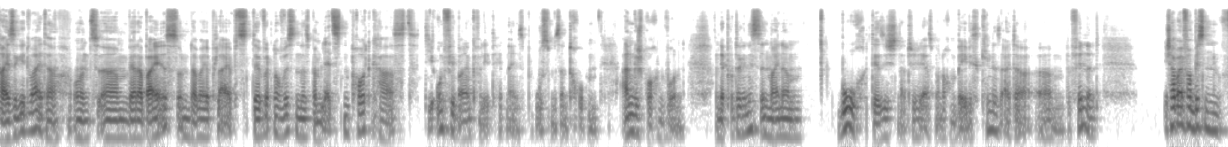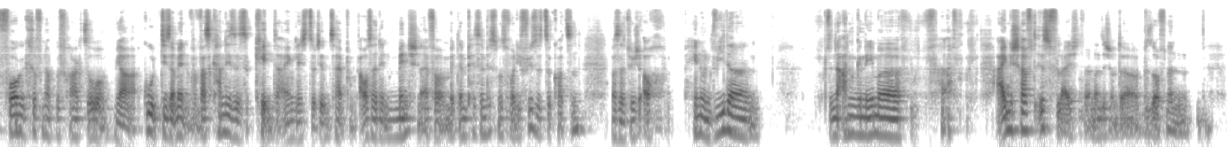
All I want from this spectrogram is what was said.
Reise geht weiter. Und ähm, wer dabei ist und dabei bleibt, der wird noch wissen, dass beim letzten Podcast die unfehlbaren Qualitäten eines Berufsmisanthropen angesprochen wurden. Und der Protagonist in meinem Buch, der sich natürlich erstmal noch im Babys Kindesalter ähm, befindet, ich habe einfach ein bisschen vorgegriffen, habe gefragt, so, ja, gut, dieser Mensch, was kann dieses Kind eigentlich zu diesem Zeitpunkt, außer den Menschen einfach mit dem Pessimismus vor die Füße zu kotzen, was natürlich auch hin und wieder eine angenehme Eigenschaft ist, vielleicht, wenn man sich unter Besoffenen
